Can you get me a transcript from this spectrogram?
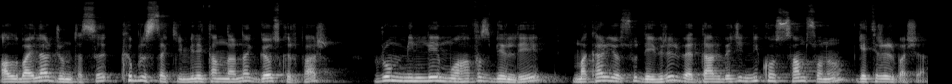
Albaylar Cuntası Kıbrıs'taki militanlarına göz kırpar, Rum Milli Muhafız Birliği Makaryos'u devirir ve darbeci Nikos Samson'u getirir başa.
